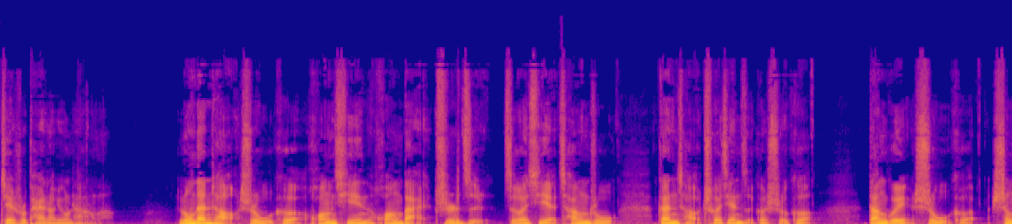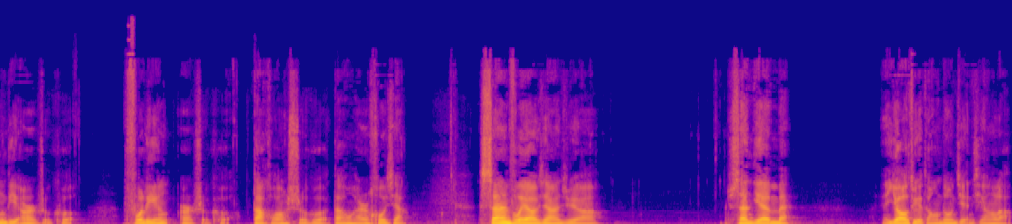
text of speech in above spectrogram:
这时候派上用场了。龙胆草十五克，黄芩、黄柏、栀子、泽泻、苍术、甘草、车前子各十克，当归十五克，生地二十克，茯苓二十克，大黄十克。大黄还是后下，三副药下去啊，三天呗，腰腿疼痛减轻了，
